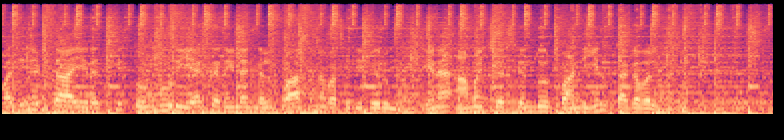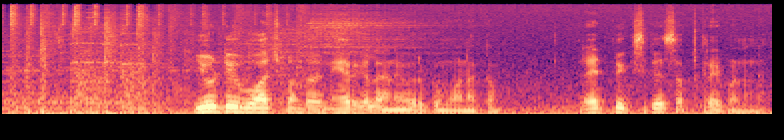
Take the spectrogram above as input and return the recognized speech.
பதினெட்டாயிரத்தி தொண்ணூறு ஏக்கர் நிலங்கள் பாசன வசதி பெறும் என அமைச்சர் செந்தூர் பாண்டியன் தகவல். யூடியூப் வாட்ச் பண்ணுற நேர்கள் அனைவருக்கும் வணக்கம். ரெட் பிக்ஸுக்கு சப்ஸ்கிரைப் பண்ணுங்கள்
